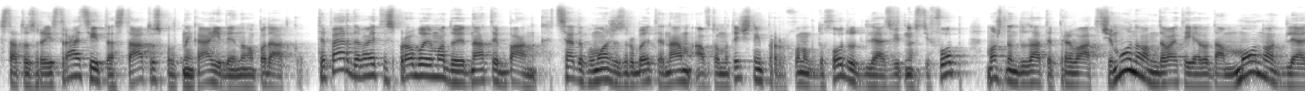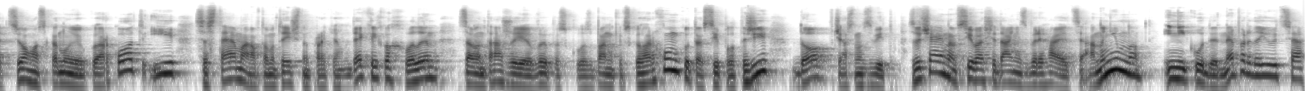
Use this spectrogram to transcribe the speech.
статус реєстрації та статус платника єдиного податку. Тепер давайте спробуємо доєднати банк. Це допоможе зробити нам автоматичний прорахунок доходу для звітності ФОП. Можна додати приват чи моно. Давайте я додам моно. Для цього сканую QR-код, і система автоматично протягом декількох хвилин завантажує виписку з банківського рахунку та всі платежі до вчасно звіт. Звичайно, всі ваші дані зберігаються анонімно і нікуди не передаються.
